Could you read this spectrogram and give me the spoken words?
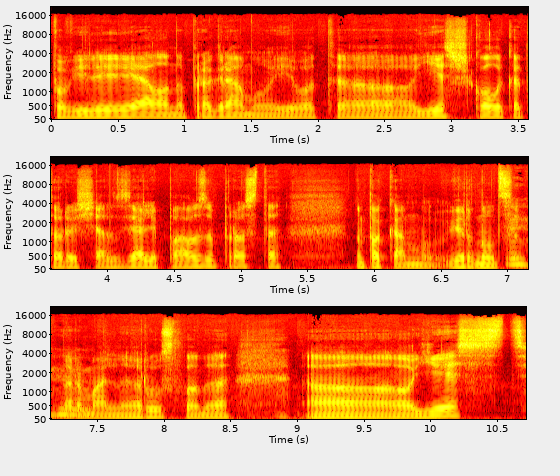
повлияло на программу? И вот э, есть школы, которые сейчас взяли паузу просто, ну, пока вернуться mm-hmm. в нормальное русло, да. Э, есть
